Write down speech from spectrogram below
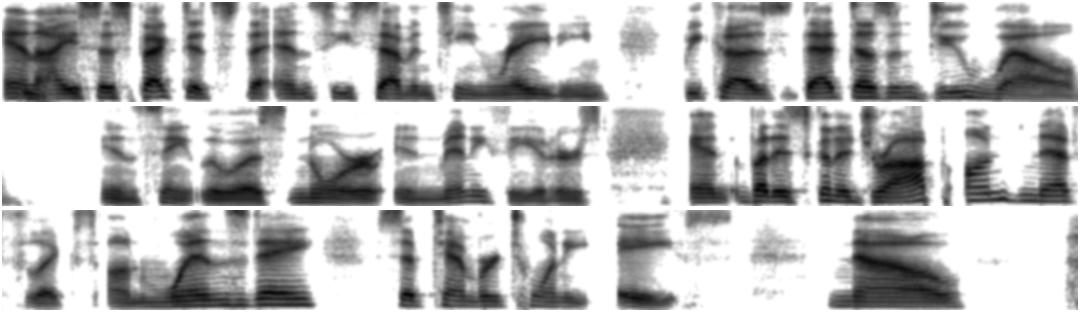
And. I suspect it's the NC 17 rating because that doesn't do well in St. Louis nor in many theaters and but it's going to drop on Netflix on Wednesday September 28th now,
